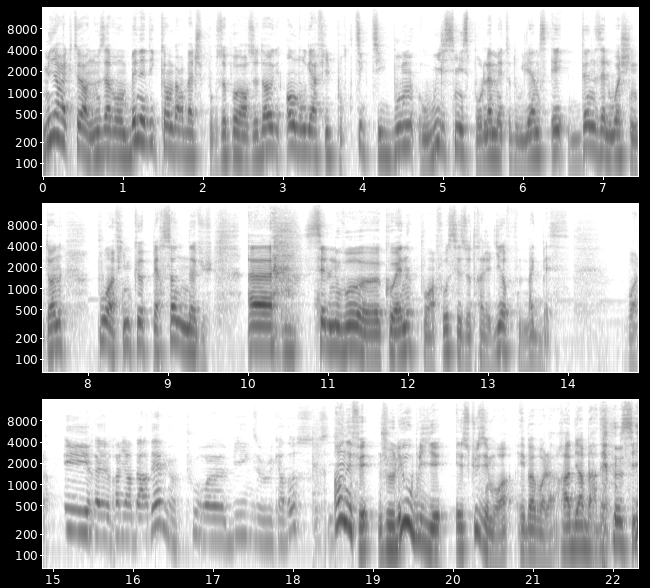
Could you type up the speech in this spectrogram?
Meilleur acteur, nous avons Benedict Cumberbatch pour The Power of the Dog, Andrew Garfield pour Tic Tic Boom, Will Smith pour La méthode Williams et Denzel Washington pour un film que personne n'a vu. Euh, c'est le nouveau euh, Cohen, pour info, c'est The Tragedy of Macbeth. Voilà. Et Javier Bardem pour euh, Being the Ricardos aussi. En effet, je l'ai oublié, excusez-moi, et ben voilà, Javier Bardem aussi,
